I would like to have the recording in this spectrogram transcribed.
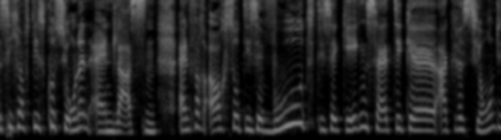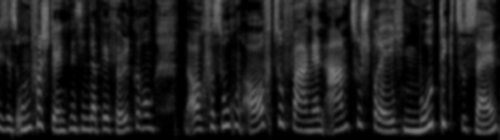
sich auf Diskussionen Diskussionen einlassen. Einfach auch so diese Wut, diese gegenseitige Aggression, dieses Unverständnis in der Bevölkerung auch versuchen aufzufangen, anzusprechen, mutig zu sein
